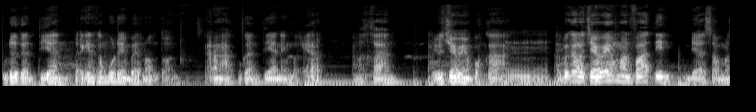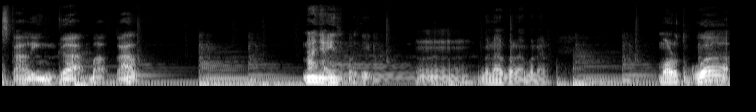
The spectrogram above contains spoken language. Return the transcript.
udah gantian. Tadi kan kamu udah yang bayar nonton. sekarang aku gantian yang bayar makan itu cewek yang peka Hmm. tapi kalau cewek yang manfaatin dia sama sekali nggak bakal nanyain seperti itu Hmm, benar benar benar. Menurut gua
